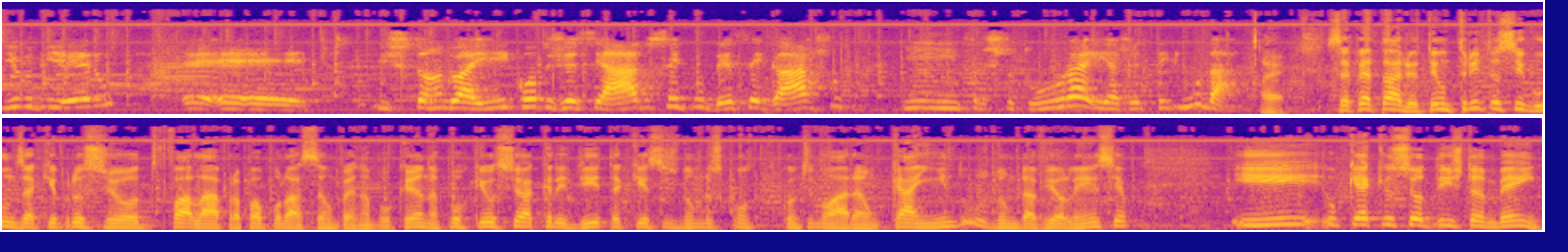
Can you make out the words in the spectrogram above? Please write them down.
E o dinheiro é, é, estando aí contingenciado, sem poder ser gasto em infraestrutura e a gente tem que mudar. É. Secretário, eu tenho 30 segundos aqui para o senhor falar para a população pernambucana, porque o senhor acredita que esses números continuarão caindo, o número da violência, e o que é que o senhor diz também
